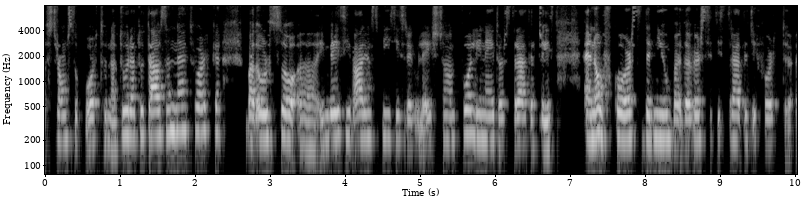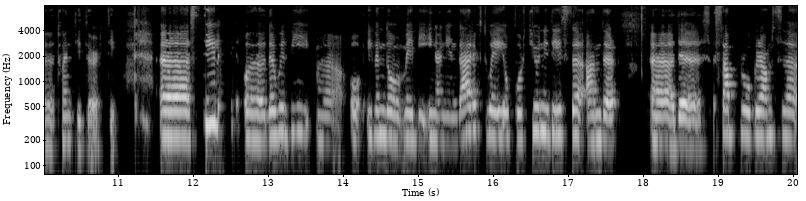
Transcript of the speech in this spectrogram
strong support to Natura 2000 network, but also invasive alien species regulation, pollinator strategies, and of course the new biodiversity strategy for 2030. still, there will be even though maybe in an indirect way, opportunities under uh, the sub-programs uh,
